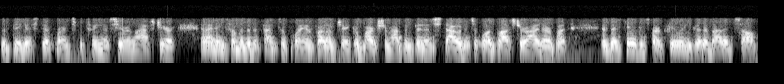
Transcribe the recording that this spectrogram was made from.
the biggest difference between this year and last year. And I think some of the defensive play in front of Jacob Markstrom hasn't been as stout as it was last year either. But if this team can start feeling good about itself,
